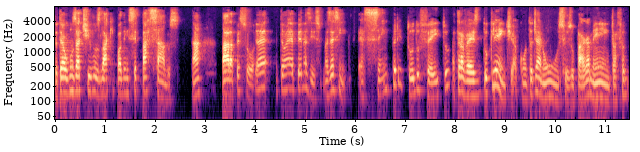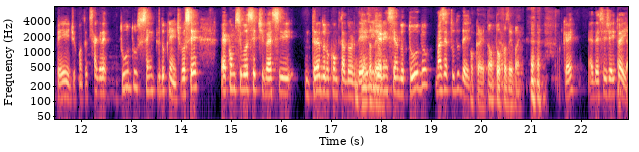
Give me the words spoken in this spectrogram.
Eu tenho alguns ativos lá que podem ser passados, tá? Para a pessoa. É, então é apenas isso. Mas é assim, é sempre tudo feito através do cliente. A conta de anúncios, o pagamento, a fanpage, a conta de Instagram, tudo sempre do cliente. Você é como se você tivesse entrando no computador dele, gerenciando tudo, mas é tudo dele. Ok, então estou a fazer bem. ok? É desse jeito aí.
